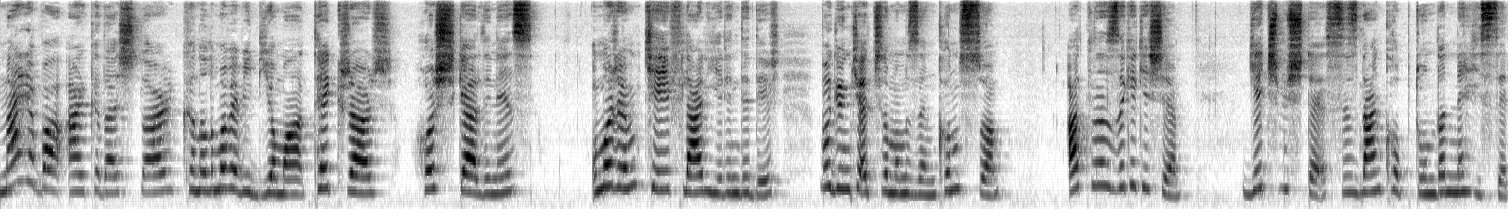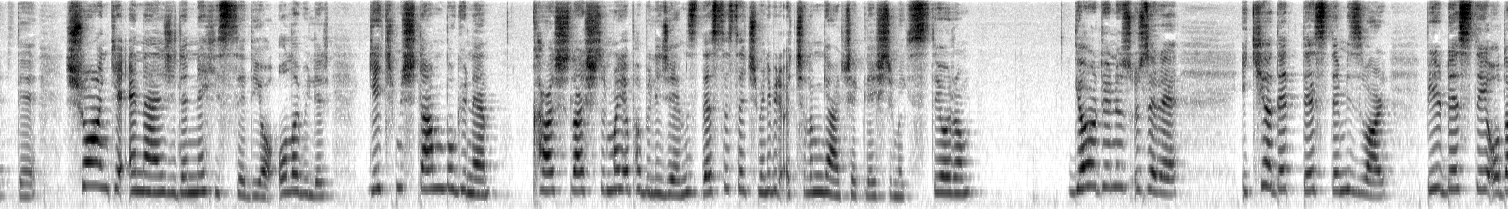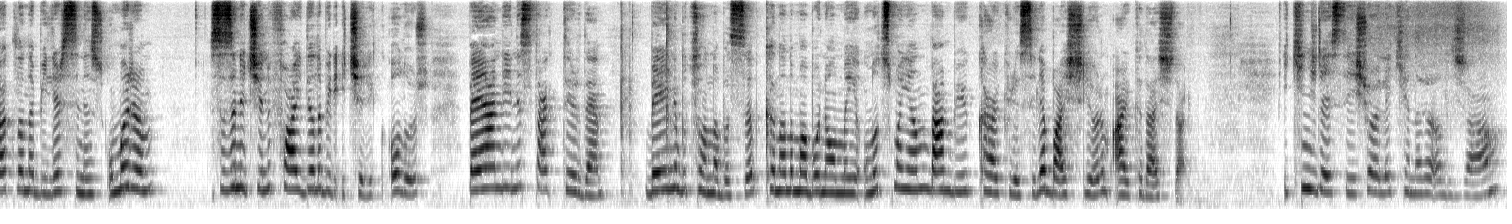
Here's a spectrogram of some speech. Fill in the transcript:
Merhaba arkadaşlar, kanalıma ve videoma tekrar hoş geldiniz. Umarım keyifler yerindedir. Bugünkü açılımımızın konusu aklınızdaki kişi geçmişte sizden koptuğunda ne hissetti? Şu anki enerjide ne hissediyor olabilir? Geçmişten bugüne karşılaştırma yapabileceğimiz deste seçmeli bir açılım gerçekleştirmek istiyorum. Gördüğünüz üzere iki adet destemiz var. Bir desteğe odaklanabilirsiniz. Umarım sizin için faydalı bir içerik olur. Beğendiğiniz takdirde beğeni butonuna basıp kanalıma abone olmayı unutmayın. Ben büyük kar küresiyle başlıyorum arkadaşlar. İkinci desteği şöyle kenara alacağım.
